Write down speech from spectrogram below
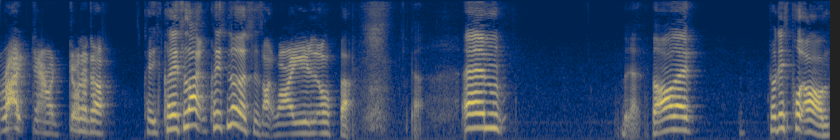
Right now, da da da. because it's like because it's not it's like why are you little but yeah um but, yeah, but although from this point on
